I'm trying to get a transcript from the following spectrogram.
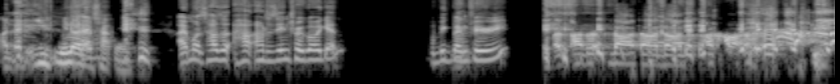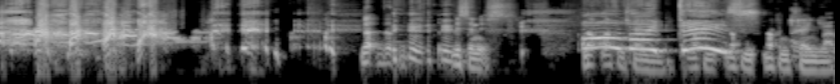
I, you, you know that's happening. I must. How's it, how, how does the intro go again? For Big Bang Theory? I, I don't, no, no, no, I No, the- listen, it's Oh nothing's my changing. Nothing- days. nothing- nothing's changing. Oh,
